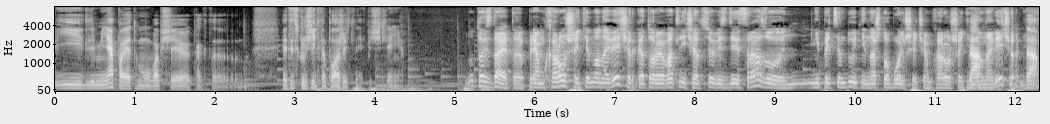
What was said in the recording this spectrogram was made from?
И для меня поэтому вообще как-то это исключительно положительное впечатление. Ну, то есть, да, это прям хорошее кино на вечер, которое, в отличие от все везде и сразу, не претендует ни на что больше, чем хорошее кино да, на вечер. Да.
